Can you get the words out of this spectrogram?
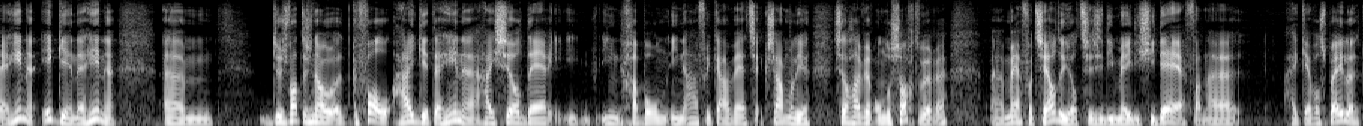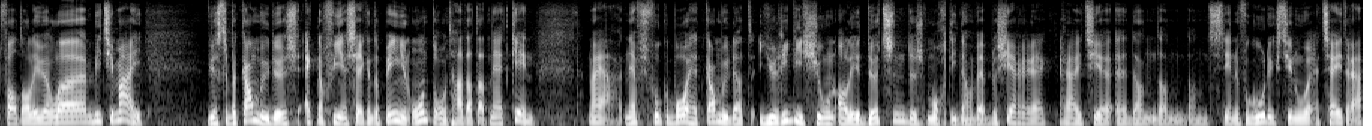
daarheen. Ik ga daarheen. Ehm dus wat is nou het geval? Hij gaat daarheen. Hij zal daar in- Gabon, in Afrika, werd examen, zal hij weer onderzocht worden. Eh, maar ja, voor hetzelfde geld is die medici daar van eh, hij kan wel spelen. Het valt al wel eh, een beetje mij. Wist de bij Cambuur dus echt nog via een second opinion ontoond had dat dat net kan. Nou ja, Neves Fouke Boy het Cambuur dat juridisch al je dutsen. Dus mocht hij dan weer blessure rijtje, eh, dan, dan, dan is in de vergoedingstenoer, et cetera.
